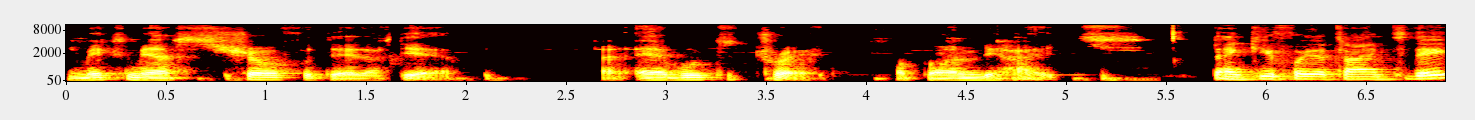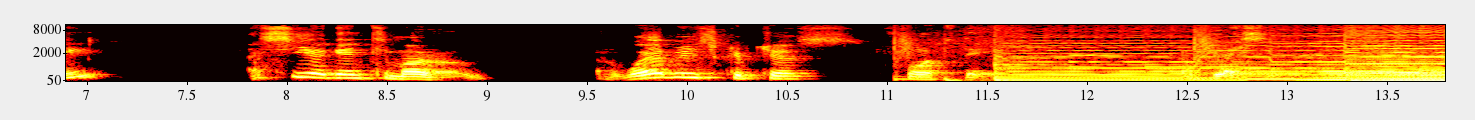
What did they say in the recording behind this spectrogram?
He makes me as sure footed as deer and able to tread upon the heights. Thank you for your time today. I'll see you again tomorrow on Wellbeing Scriptures for today. God bless you.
